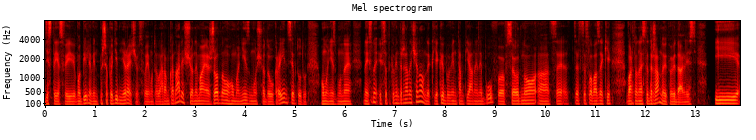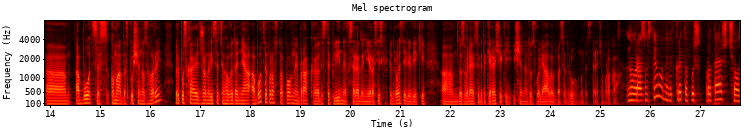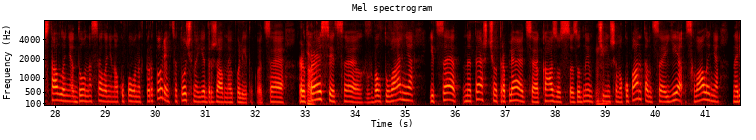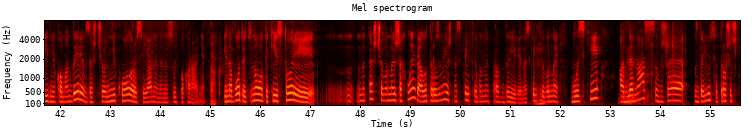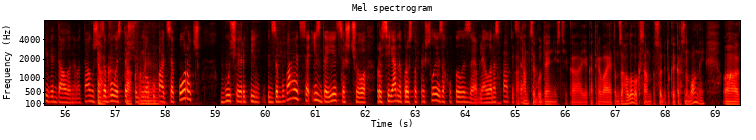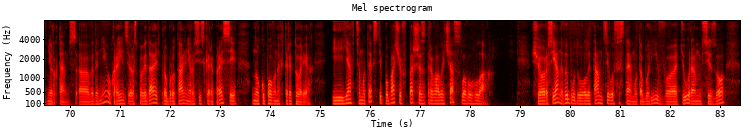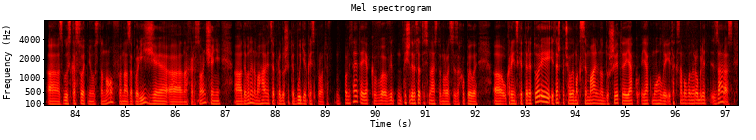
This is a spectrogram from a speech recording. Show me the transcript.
дістає свої мобільні, він пише подібні речі в своєму телеграм-каналі, що немає жодного гуманізму щодо українців. Тут гуманізму не, не існує. І все таки він державний чиновник. Який би він там п'яний не був, все одно це, це, це слова, за які варто нести державну відповідальність. І е, або це команда спущена згори, припускають журналісти цього видання, або це просто повний брак е, дисципліни всередині російських підрозділів, які е, дозволяють собі такі речі, які ще не дозволяли в 22-23 роках. Ну разом з тим вони відкрито пишуть про те, що ставлення до населення на окупованих територіях це точно є державною політикою. Це репресії, це зґвалтування. І це не те, що трапляються казус з одним чи іншим окупантом. Це є схвалення на рівні командирів, за що ніколи росіяни не несуть покарання. Так. І наводить ну такі історії. Не те, що вони жахливі, але ти розумієш, наскільки вони правдиві, наскільки вони близькі. А для нас вже здаються трошечки віддаленими. Так вже Так, забулось те, так, що була окупація поруч. Буча Ірпінь підзабувається, і здається, що росіяни просто прийшли і захопили землі. Але насправді А там це буденність, яка, яка триває. Там заголовок сам по собі такий красномовний в Нью-Йорк Таймс виданні. Українці розповідають про брутальні російські репресії на окупованих територіях. І я в цьому тексті побачив вперше за тривалий час слово гулаг. Що росіяни вибудували там цілу систему таборів, е, тюрем, СІЗО е, з близька сотні установ на Запоріжжі, е, на Херсонщині, де вони намагаються придушити будь-який спротив. Пам'ятаєте, як в від- 1918 році захопили українські території і теж почали максимально душити, як, як могли. І так само вони роблять зараз.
